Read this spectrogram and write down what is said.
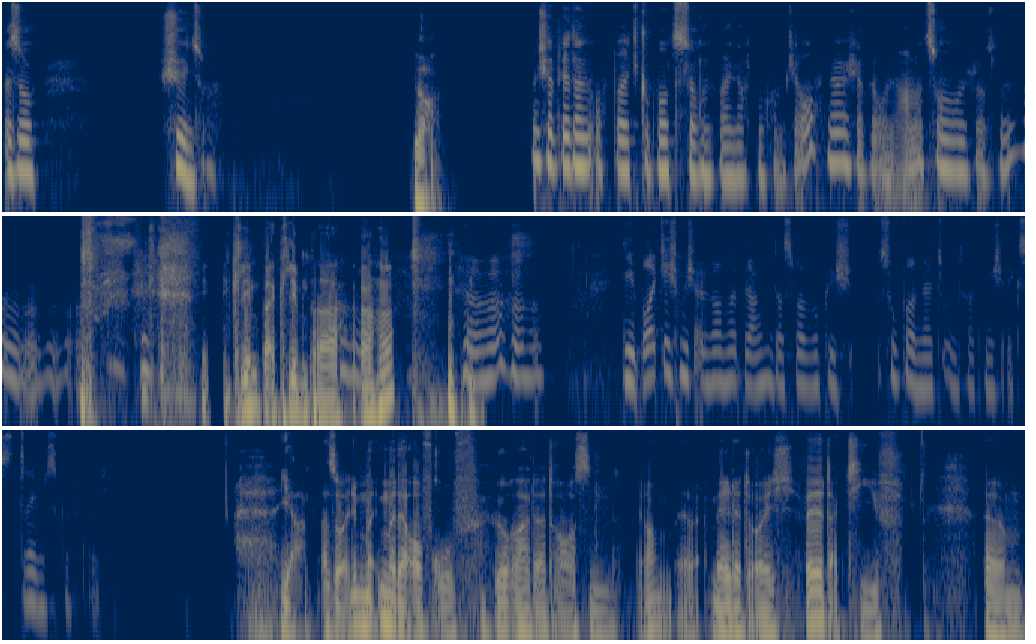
Also schön so. Ja, und ich habe ja dann auch bald Geburtstag und Weihnachten kommt ja auch, ne? Ich habe ja auch ein Amazon und was, ne? klimper, klimper. Aha. nee, wollte ich mich einfach mal bedanken. Das war wirklich super nett und hat mich extremst gefreut. Ja, also immer, immer der Aufruf, Hörer da draußen, ja, äh, meldet euch, werdet aktiv. Ähm,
